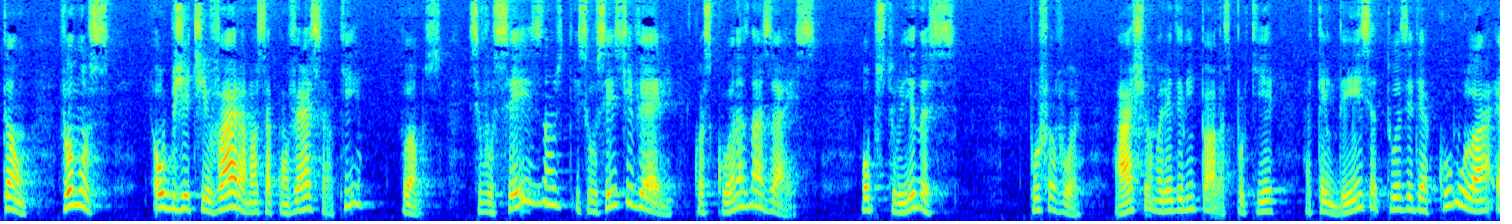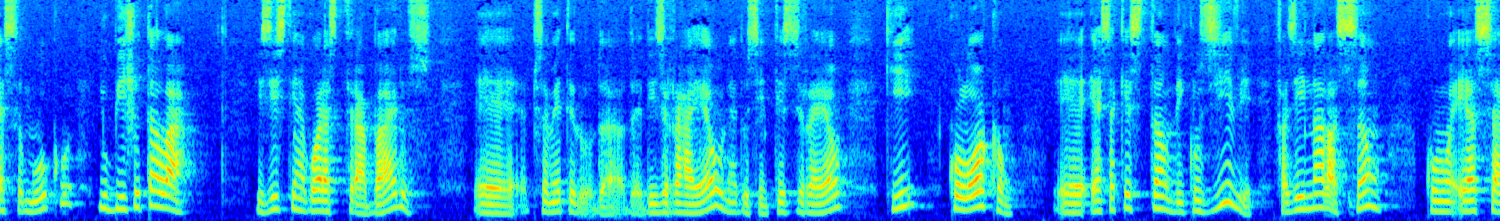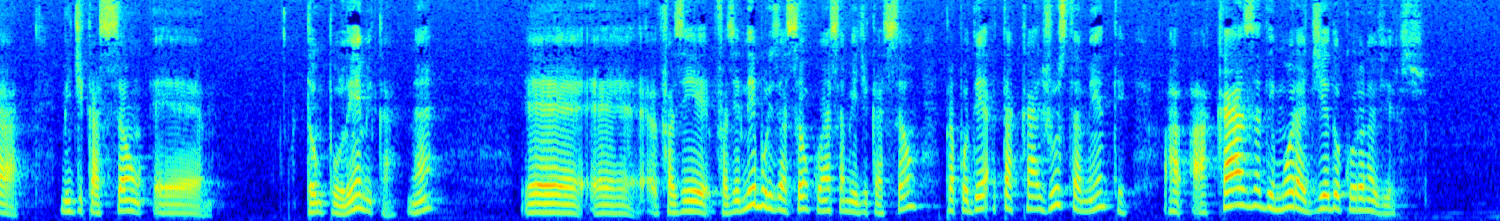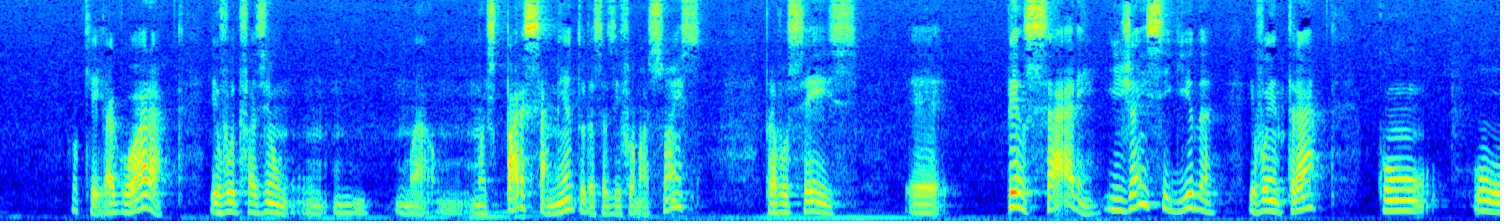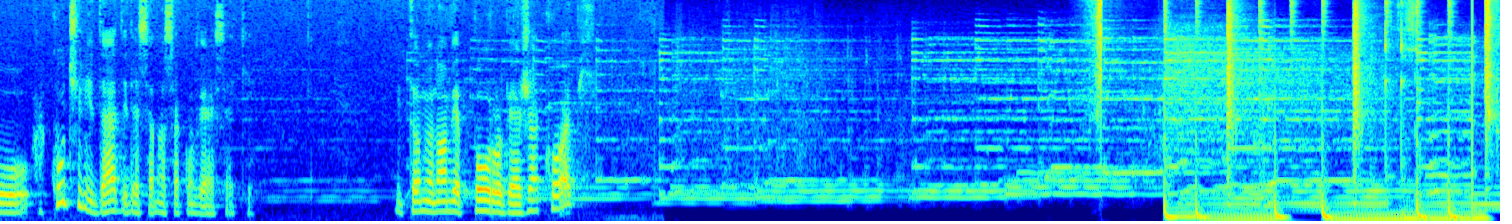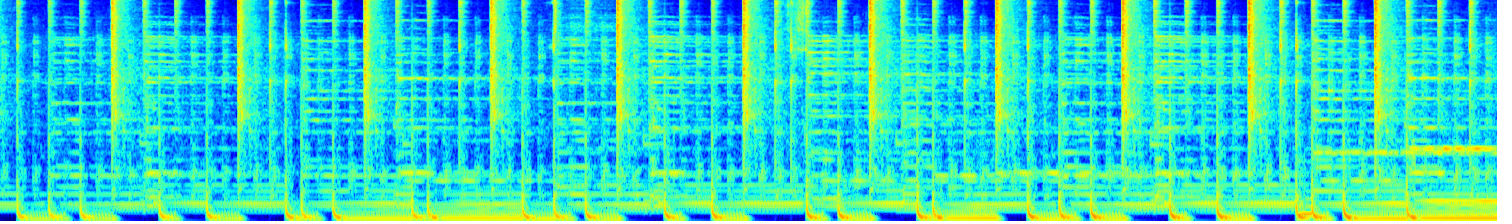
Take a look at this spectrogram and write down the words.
Então, vamos objetivar a nossa conversa aqui? Vamos. Se vocês, não, se vocês estiverem com as conas nasais obstruídas, por favor, ache uma maneira de limpá-las, porque a tendência tua é de acumular essa muco e o bicho está lá. Existem agora trabalhos, é, principalmente do, da, de Israel, né, dos cientistas de Israel, que colocam é, essa questão de, inclusive, fazer inalação com essa medicação é, tão polêmica, né? É, é, fazer, fazer nebulização com essa medicação para poder atacar justamente a, a, casa de moradia do coronavírus. Ok, agora eu vou fazer um, um, uma, um esparçamento dessas informações para vocês é, pensarem e já em seguida eu vou entrar com o, a continuidade dessa nossa conversa aqui. Então, meu nome é Paul Robert Jacob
